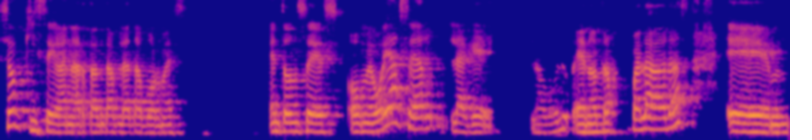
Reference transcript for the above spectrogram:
yo quise ganar tanta plata por mes. Entonces, o me voy a hacer la que, en otras palabras, eh,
